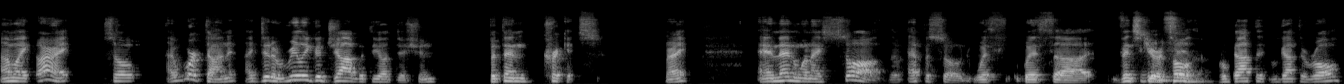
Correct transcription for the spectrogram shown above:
I'm like, all right. So I worked on it. I did a really good job with the audition, but then crickets, right? And then when I saw the episode with with uh, Vince Curatola, who got the who got the role,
